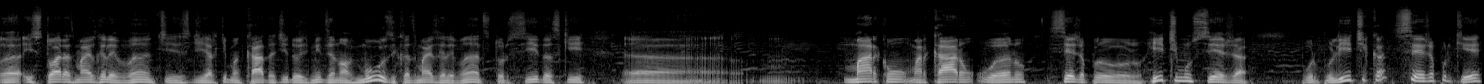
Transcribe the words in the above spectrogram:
ah, histórias mais relevantes de arquibancada de 2019, músicas mais relevantes, torcidas que ah, marcam, marcaram o ano, seja por ritmo, seja por política, seja porque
